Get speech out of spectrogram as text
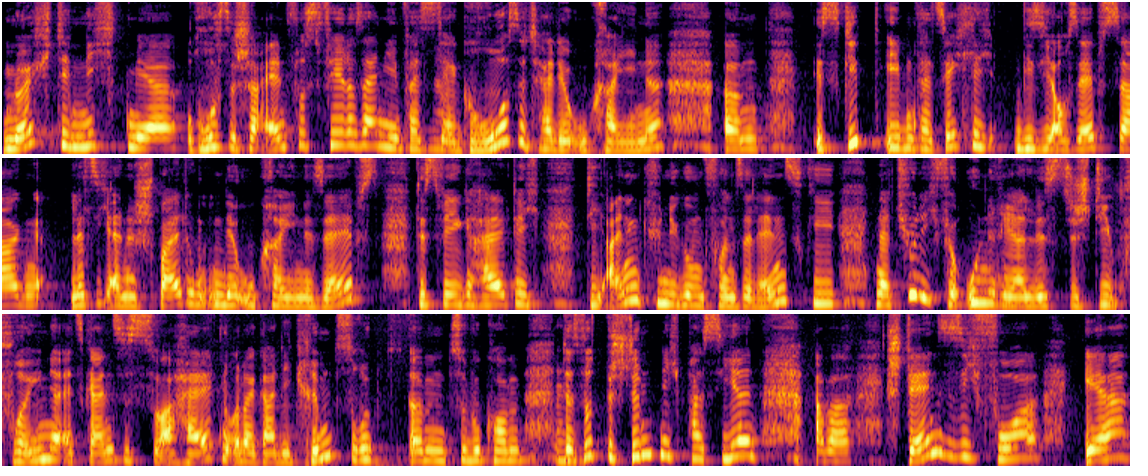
möchte nicht mehr russische Einflusssphäre sein, jedenfalls der große Teil der Ukraine. Ähm, es gibt eben tatsächlich, wie Sie auch selbst sagen, letztlich eine Spaltung in der Ukraine selbst. Deswegen halte ich die Ankündigung von Zelensky natürlich für unrealistisch, die Ukraine als Ganzes zu erhalten oder gar die Krim zurückzubekommen. Ähm, das wird bestimmt nicht passieren. Aber stellen Sie sich vor, er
